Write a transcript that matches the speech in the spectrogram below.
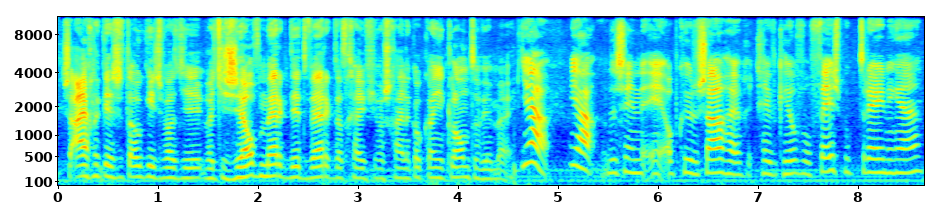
Dus eigenlijk is het ook iets wat je, wat je zelf merkt, dit werkt, dat geef je waarschijnlijk ook aan je klanten weer mee. Ja, ja. dus in, in- op Curaçao geef, geef ik heel veel Facebook trainingen.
